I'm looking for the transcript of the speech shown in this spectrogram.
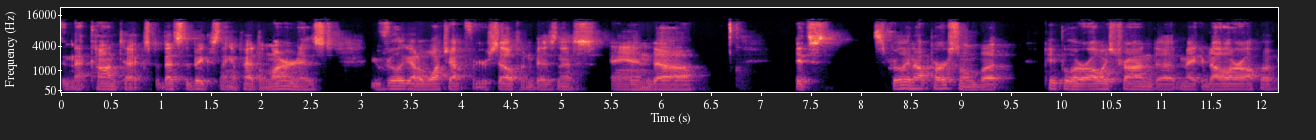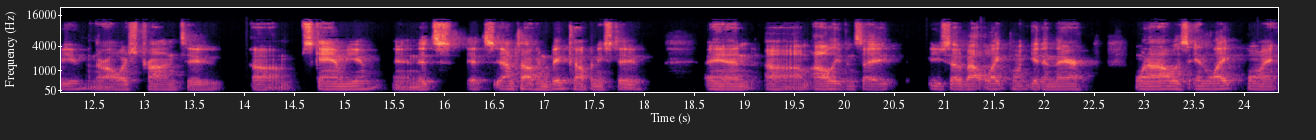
in that context, but that's the biggest thing I've had to learn is you've really got to watch out for yourself in business, and uh, it's it's really not personal, but people are always trying to make a dollar off of you and they're always trying to um, scam you and it's it's i'm talking big companies too and um, i'll even say you said about lake point getting there. When i was in lake point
